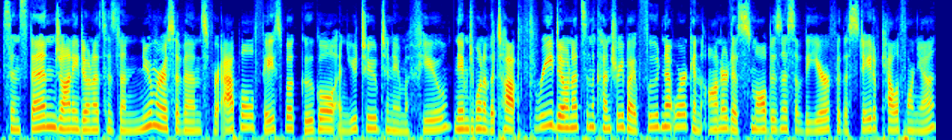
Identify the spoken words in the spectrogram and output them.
Since then, Johnny Doughnuts has done numerous events for Apple, Facebook, Google, and YouTube, to name a few. Named one of the top three donuts in the country by Food Network and honored as Small Business of the Year for the state of California.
